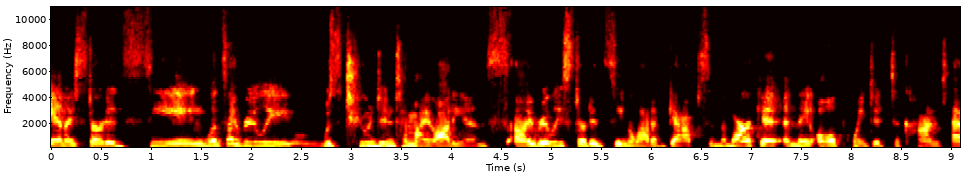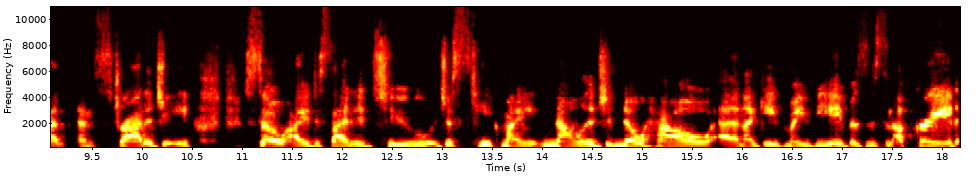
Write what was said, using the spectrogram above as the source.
And I started seeing, once I really was tuned into my audience, I really started seeing a lot of gaps in the market, and they all pointed to content and strategy. So I decided to just take my knowledge and know how, and I gave my VA business an upgrade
